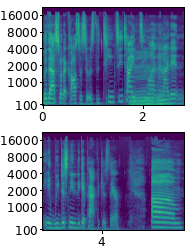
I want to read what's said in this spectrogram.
but that's what it cost us. It was the teensy tiny one, and I didn't. We just needed to get packages there. Um,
